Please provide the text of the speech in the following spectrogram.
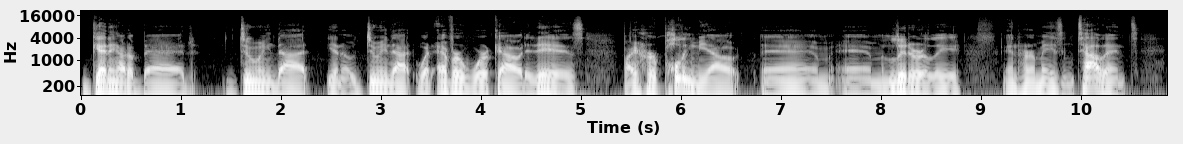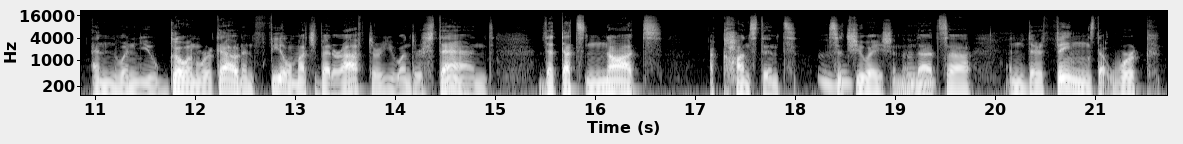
getting out of bed, doing that, you know, doing that whatever workout it is, by her pulling me out, um, um, literally, in her amazing talent. And when you go and work out and feel much better after, you understand that that's not a constant Mhm. situation, and Mhm. that's uh, and there are things that work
